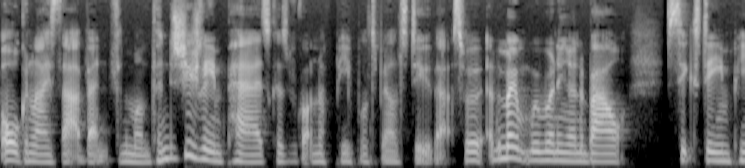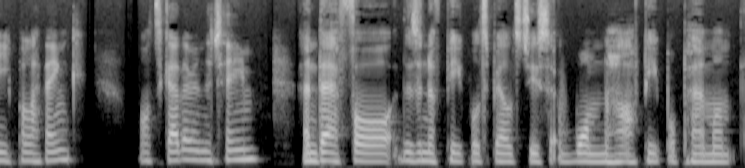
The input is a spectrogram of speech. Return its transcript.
organize that event for the month. And it's usually in pairs because we've got enough people to be able to do that. So at the moment, we're running on about 16 people, I think, altogether in the team. And therefore, there's enough people to be able to do sort of one and a half people per month.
